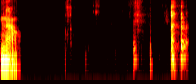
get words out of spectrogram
No.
